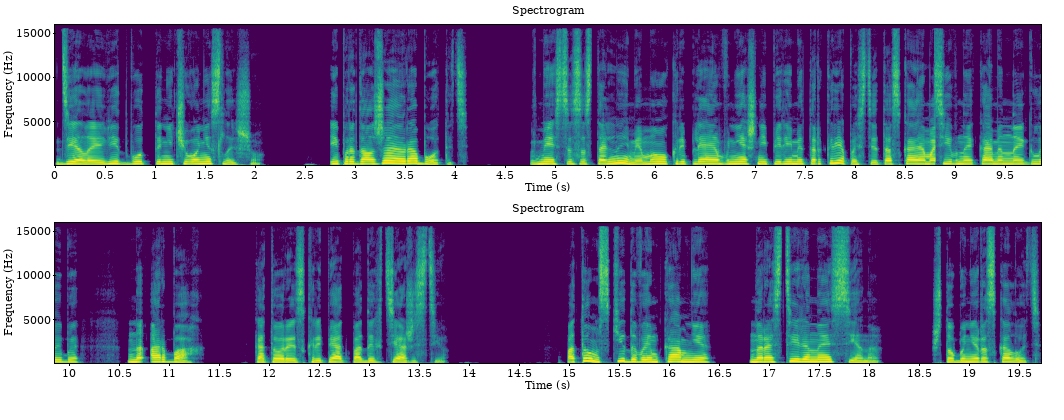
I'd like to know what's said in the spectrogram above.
делая вид, будто ничего не слышу, и продолжаю работать. Вместе с остальными мы укрепляем внешний периметр крепости, таская массивные каменные глыбы на арбах, которые скрипят под их тяжестью. Потом скидываем камни на расстеленное сено, чтобы не расколоть.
